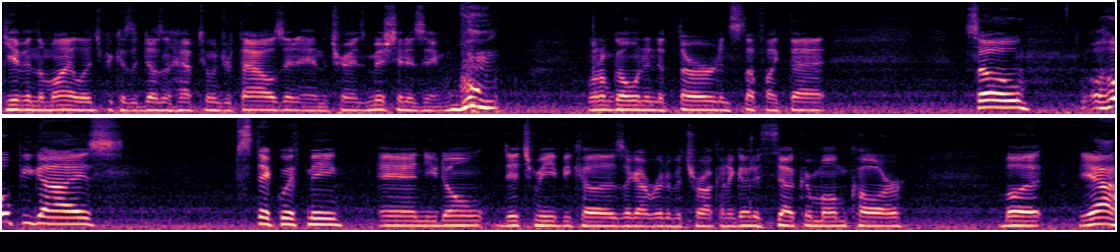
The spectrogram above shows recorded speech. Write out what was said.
given the mileage, because it doesn't have 200,000 and the transmission isn't boom when I'm going into third and stuff like that. So I hope you guys stick with me and you don't ditch me because I got rid of a truck and I got a sucker mom car. But yeah,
